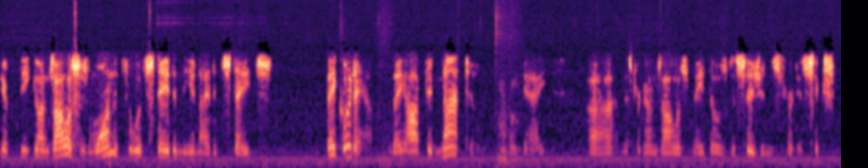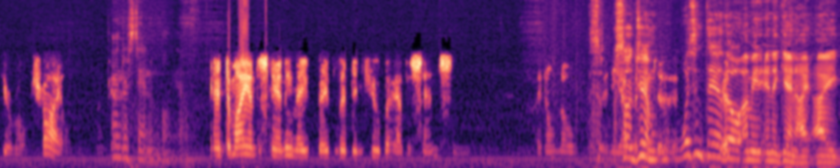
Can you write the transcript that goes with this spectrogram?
if the Gonzaleses wanted to have stayed in the United States, they could have. They opted not to. Okay. Uh, Mr. Gonzalez made those decisions for his six-year-old child. Okay. Understandable, yes. And to my understanding, they they've lived in Cuba ever since. And I don't know. So, any so Jim, to- wasn't there Yeah. though? I mean, and again, I, I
